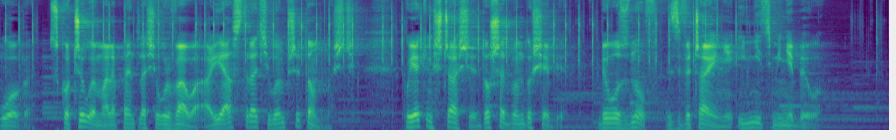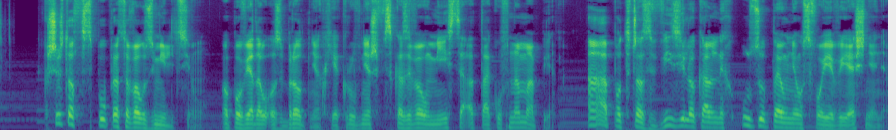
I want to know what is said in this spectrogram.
głowę. Skoczyłem, ale pętla się urwała, a ja straciłem przytomność. Po jakimś czasie doszedłem do siebie. Było znów zwyczajnie i nic mi nie było. Krzysztof współpracował z milicją. Opowiadał o zbrodniach, jak również wskazywał miejsca ataków na mapie. A podczas wizji lokalnych uzupełniał swoje wyjaśnienia.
